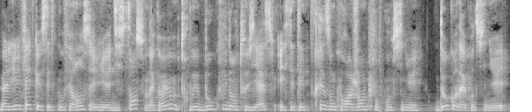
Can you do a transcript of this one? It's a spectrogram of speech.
Malgré le fait que cette conférence a eu lieu à distance, on a quand même trouvé beaucoup d'enthousiasme et c'était très encourageant pour continuer. Donc on a continué.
